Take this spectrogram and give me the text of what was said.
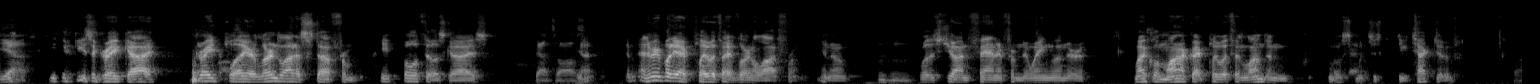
Yeah. He's a- great guy. Great player. Learned a lot of stuff from both those guys. That's awesome. And everybody I've played with, I've learned a lot from. You know, hmm whether it's John Fannon from New England or Michael Monarch I played with in London, was, Okay. which is Detective, Wow.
